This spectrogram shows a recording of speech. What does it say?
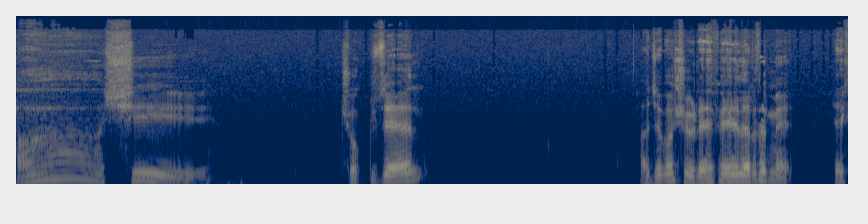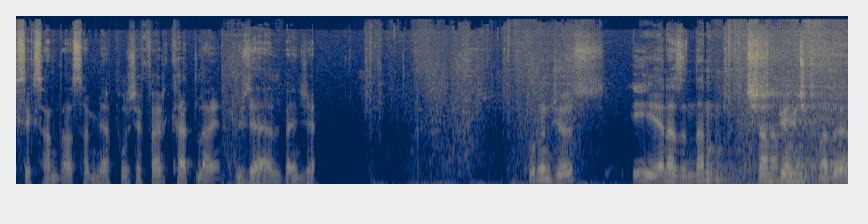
Aa, şi. Çok güzel. Acaba şu RP'lerde mi Eksik sandı alsam ya. Pulsefer Cutline. Güzel bence. Turuncuz. iyi en azından şampiyon çıkmadı.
